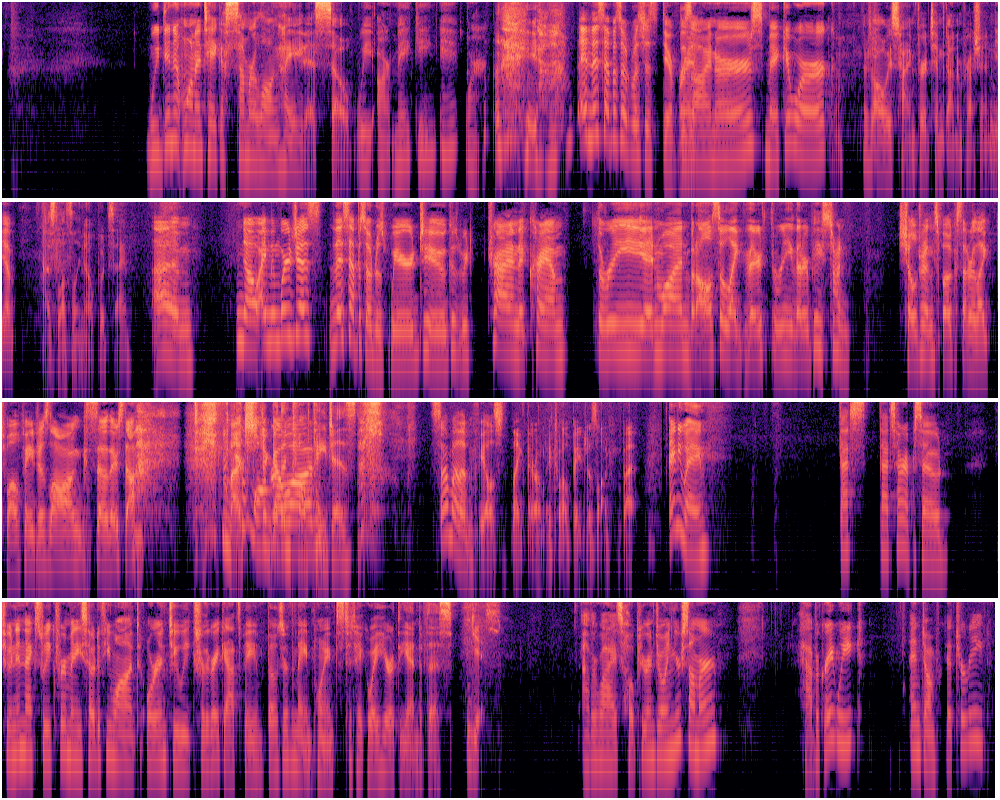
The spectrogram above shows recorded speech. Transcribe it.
we didn't want to take a summer long hiatus, so we are making it work. yeah. And this episode was just different. Designers, make it work. There's always time for a Tim Gunn impression. Yep. As Leslie Knope would say. Um, no, I mean we're just this episode was weird too because we're trying to cram three in one, but also like there are three that are based on children's books that are like twelve pages long, so there's not much to Longer go than 12 on. pages. Some of them feels like they're only twelve pages long, but Anyway, that's that's our episode. Tune in next week for a mini-sode if you want, or in two weeks for The Great Gatsby. Those are the main points to take away here at the end of this. yes, Otherwise, hope you're enjoying your summer. Have a great week. and don't forget to read.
